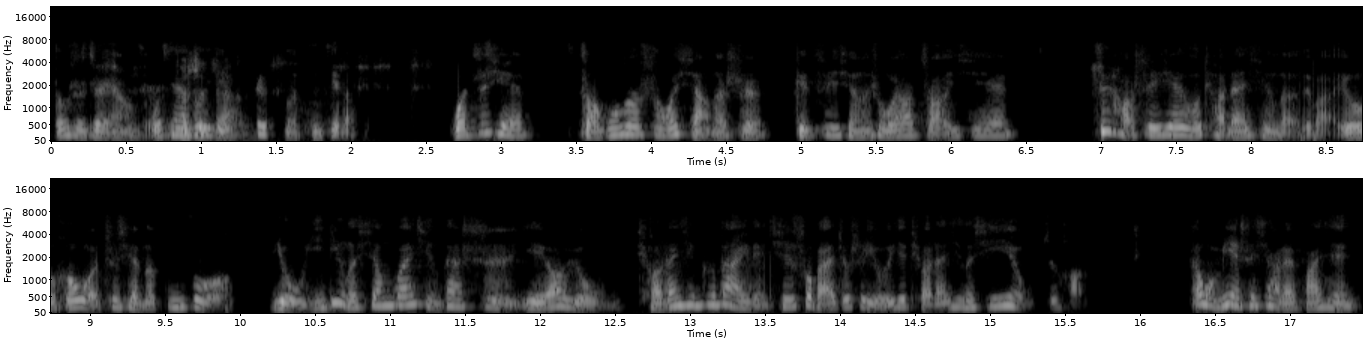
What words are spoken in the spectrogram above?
都是这样子。我现在都已经说服自己了。我之前找工作时，我想的是给自己想的是，我要找一些最好是一些有挑战性的，对吧？有和我之前的工作。有一定的相关性，但是也要有挑战性更大一点。其实说白了就是有一些挑战性的新业务最好了。但我面试下来发现，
